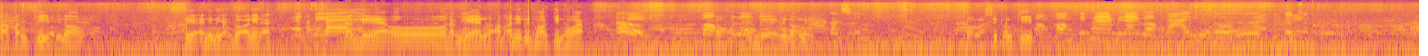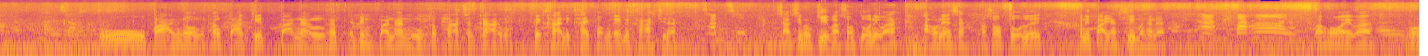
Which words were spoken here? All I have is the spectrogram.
ซาพันกีบพี่น้องเฮ้ยอันนี้มันอย่างก่อนนี่นะดักแด้ดักแดโอ้ดักแดเนอะเอาอันนี้ไปทอดกินเหรอวะเออกล่องเท่าไหร่ดักแดพี่น้องนี่ก็ชิ้นกล่องละสิบพันกีบกล่องกล่องสิบห้าไม่ได้บอกได้อยู่เออโอ้ปลาพี่น้องทั้งปลาเก็ดปลาหนังครับจะเป็นปลาหนาหนูกับปลาสกางไม่ค้านี่ขายกล่องใดไม่ค้าชินะทำชิปสามสิบพันกีบว่าสองตัวนี่วะเอาแน่ซะเอาสองตัวเลย อันนี้ปลายังซีมันนะค่ะ ปลาห้อยปลาห้อยวะโอ้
